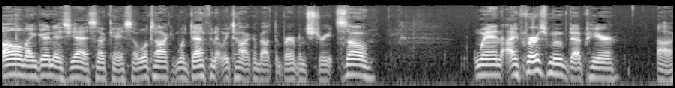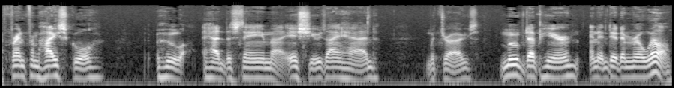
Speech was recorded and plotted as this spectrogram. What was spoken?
oh my goodness, yes. Okay, so we'll talk, we'll definitely talk about the Bourbon Street. So, when I first moved up here, a friend from high school who had the same uh, issues I had with drugs, moved up here, and it did him real well.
